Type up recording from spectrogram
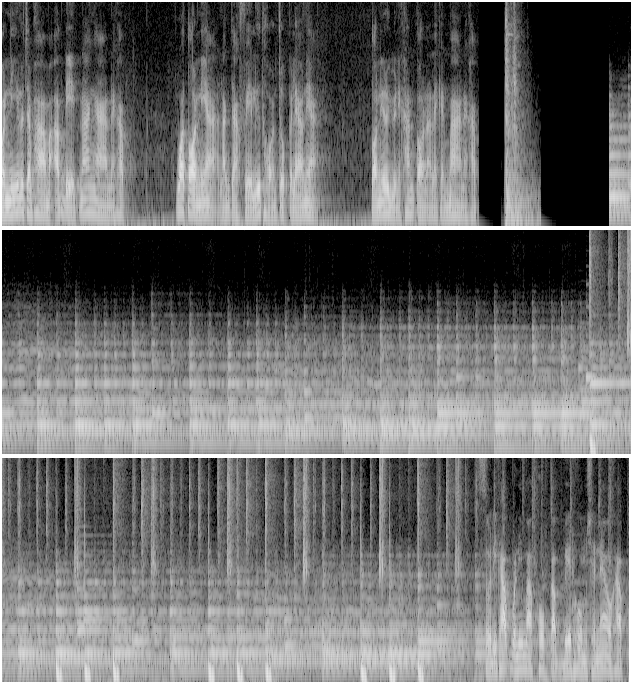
วันนี้เราจะพามาอัปเดตหน้างานนะครับ ว่าตอนนี้หลังจากเฟสหรือถอนจบไปแล้วเนี่ย ตอนนี้เราอยู่ในขั้นตอนอะไรกันบ้างนะครับ สวัสดีครับ วันนี้มาพบกับ b e t Home Channel ครับ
